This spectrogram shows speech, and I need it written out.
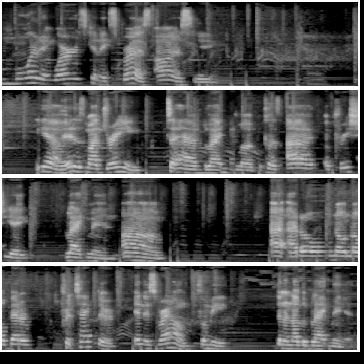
More than words can express, honestly. Yeah, it is my dream to have black love because I appreciate black men. Um, I, I don't know no better protector in this realm for me than another black man.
